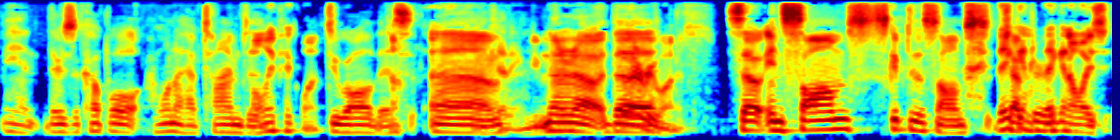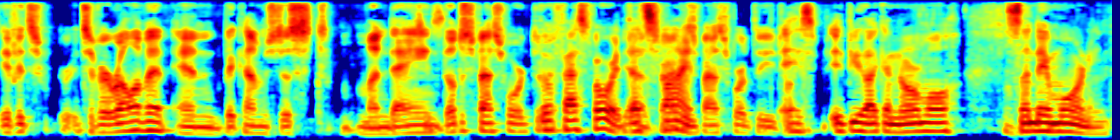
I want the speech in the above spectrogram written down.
man, there's a couple. I want to have time to Only pick one. do all of this. um, kidding. You no, no, no. The, want. So in Psalms, skip to the Psalms. They chapter, can they can always if it's it's irrelevant and becomes just mundane, they'll just fast forward through. They'll it. fast forward. Yeah, That's right, fine. Just fast forward through it'd be like a normal Sunday morning.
